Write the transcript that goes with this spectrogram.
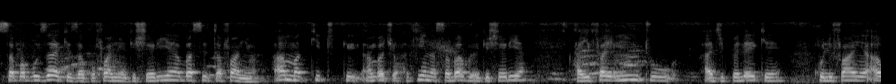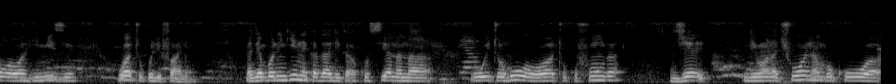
sababu zake za kufanywa kisheria basi itafanywa. Ama kitu ki, ambacho hakina sababu ya kisheria haifai mtu ajipeleke kulifanya au awahimize watu kulifanya. Na jambo lingine kadhalika kuhusiana na wito huo wa watu kufunga je ni wanachuoni ambao kuwa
